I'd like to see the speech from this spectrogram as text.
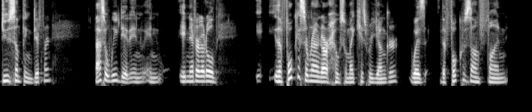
do something different. That's what we did, and and it never got old. It, the focus around our house when my kids were younger was the focus on fun,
